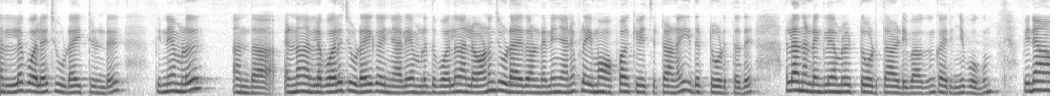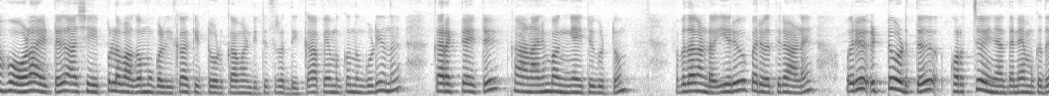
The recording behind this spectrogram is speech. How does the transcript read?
നല്ല പോലെ ചൂടായിട്ടുണ്ട്. പിന്നെ നമ്മൾ എന്താ എണ്ണ നല്ലപോലെ ചൂടായി കഴിഞ്ഞാൽ നമ്മൾ ഇതുപോലെ നല്ലോണം ചൂടായതുകൊണ്ട് തന്നെ ഞാൻ ഫ്ലെയിം ഓഫാക്കി വെച്ചിട്ടാണ് ഇത് ഇട്ട് കൊടുത്തത്. അല്ലാന്നുണ്ടെങ്കിൽ നമ്മൾ ഇട്ട് കൊടുത്ത അടിഭാഗം കരിഞ്ഞു പോകും. പിന്നെ ആ ഹോളായിട്ട് ആ ഷേപ്പുള്ള ഭാഗം മുകളിലേക്കാക്കി ഇട്ട് കൊടുക്കാൻ വേണ്ടിയിട്ട് ശ്രദ്ധിക്കുക. അപ്പോൾ നമുക്കൊന്നും കൂടി ഒന്ന് കറക്റ്റായിട്ട് കാണാനും ഭംഗിയായിട്ട് കിട്ടും. അപ്പോൾ ഇതാ കണ്ടോ ഈ ഒരു പരുവത്തിലാണ് ഒരു ഇട്ട് കൊടുത്ത് കുറച്ച് കഴിഞ്ഞാൽ തന്നെ നമുക്കിത്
